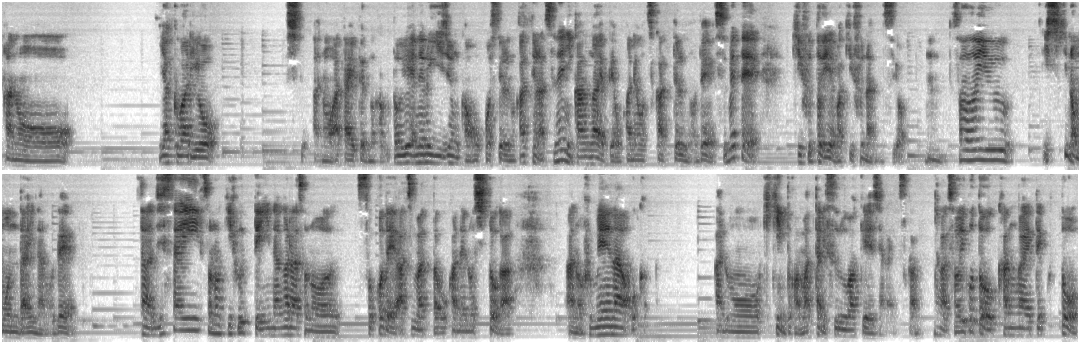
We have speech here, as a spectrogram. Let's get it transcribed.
あのー、役割をあの、与えてるのか、どういうエネルギー循環を起こしてるのかっていうのは常に考えてお金を使ってるので、すべて寄付といえば寄付なんですよ。うん。そういう意識の問題なので、だ実際その寄付って言いながら、その、そこで集まったお金の人が、あの、不明なおか、あの、基金とかまったりするわけじゃないですか。だからそういうことを考えていくと、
